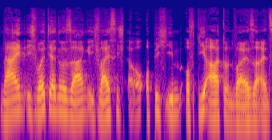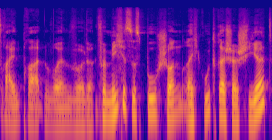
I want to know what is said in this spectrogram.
Nein, ich wollte ja nur sagen, ich weiß nicht, ob ich ihm auf die Art und Weise eins reinbraten wollen würde. Für mich ist das Buch schon recht gut recherchiert.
